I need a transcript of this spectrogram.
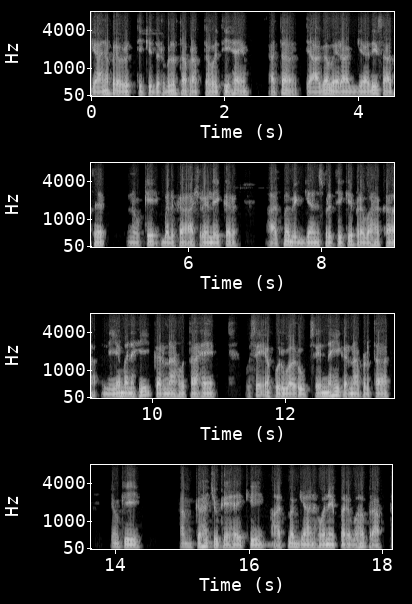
ज्ञान प्रवृत्ति की दुर्बलता प्राप्त होती है। अतः त्याग वैराग्यादि साधनों के बल का आश्रय लेकर आत्मविज्ञान स्मृति के प्रवाह का नियमन ही करना होता है। उसे अपूर्व रूप से नहीं करना पड़ता, क्योंकि हम कह चुके हैं कि आत्मज्ञान होने पर वह प्राप्त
